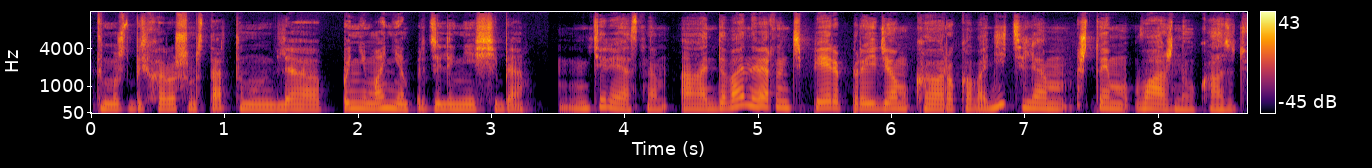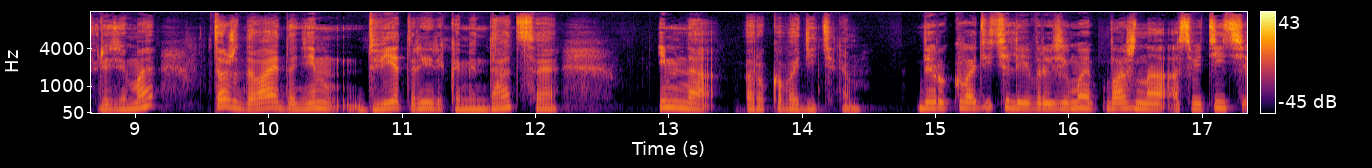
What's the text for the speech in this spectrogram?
это может быть хорошим стартом для понимания определения себя. Интересно. А давай, наверное, теперь пройдем к руководителям, что им важно указывать в резюме. Тоже давай дадим две-три рекомендации именно руководителям. Для руководителей в резюме важно осветить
